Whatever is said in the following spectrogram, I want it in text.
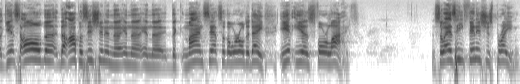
Against all the, the opposition and the, in the, in the, the mindsets of the world today, it is for life. And so, as he finishes praying,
